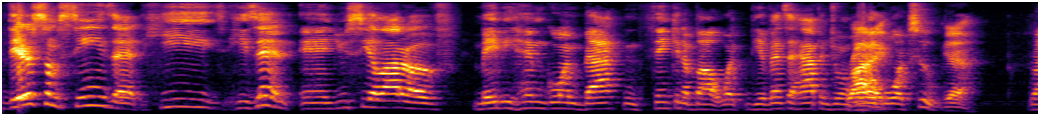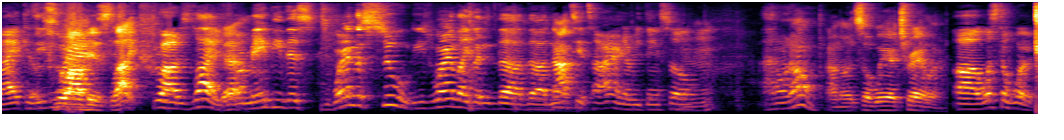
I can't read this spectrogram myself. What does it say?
There's some scenes that he he's in, and you see a lot of maybe him going back and thinking about what the events that happened during Right. World War II, yeah. right? Because he's Throughout wearing- his life. throughout his life, Yeah. or maybe this he's wearing the suit. He's wearing like the the, the Nazi attire and everything. So Mhm. I don't know. I know it's a weird trailer. Uh, what's the word?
